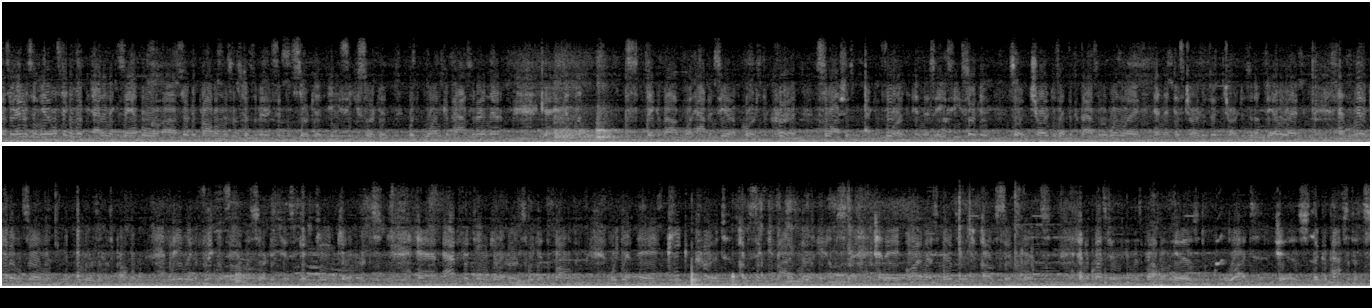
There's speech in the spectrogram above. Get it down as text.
Professor Anderson here. Let's take a look at an example uh, circuit problem. This is just a very simple circuit, AC circuit, with one capacitor in there. Okay, and let's think about what happens here. Of course, the current sloshes back and forth in this AC circuit, so it charges up the capacitor one way, and then discharges it and charges it up the other way. And we're given some numbers in this problem. Namely, the frequency of the circuit is 15 kilohertz. And at 15 kilohertz, we get the following. We get a peak of 6 volts. And the question in this problem is, what is the capacitance?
